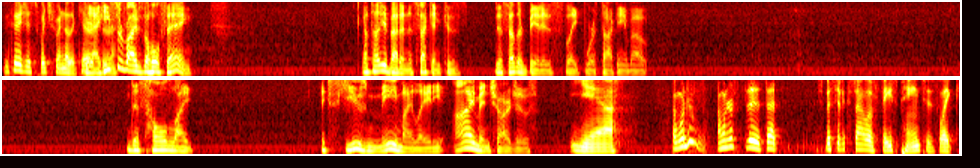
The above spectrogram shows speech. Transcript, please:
We could have just switched to another character. Yeah, he survives the whole thing. I'll tell you about it in a second because this other bit is like worth talking about. This whole like, excuse me, my lady, I'm in charge of. Yeah, I wonder. I wonder if the that specific style of face paint is like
